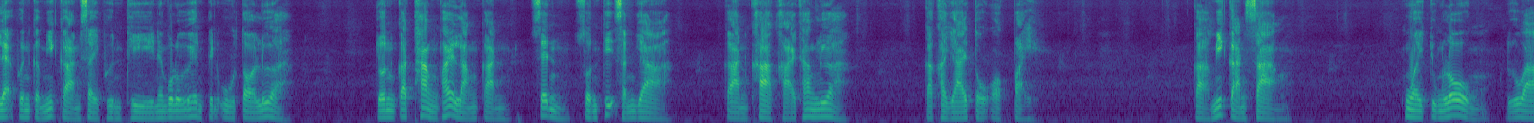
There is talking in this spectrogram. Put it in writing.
และเพิ่นก็มีการใส่พื้นที่ในบริเวณเป็นอู่ต่อเรือ จนกระทั่งภายหลังกันเส้นสนธิสัญญา การค้าขายทางเรือก็ขยายโตออกไปก็มีการสร้างห้วยจุงโล่งหรือว่า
